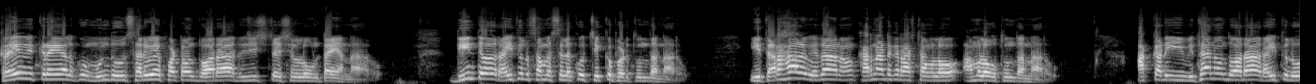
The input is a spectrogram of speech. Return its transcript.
క్రయ విక్రయాలకు ముందు సర్వే పట్టం ద్వారా రిజిస్ట్రేషన్లు ఉంటాయన్నారు. దీంతో రైతుల సమస్యలకు చెక్కు పడుతుందన్నారు. ఈ తరహాల విధానం కర్ణాటక రాష్ట్రంలో అమలవుతుందన్నారు. అక్కడ ఈ విధానం ద్వారా రైతులు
